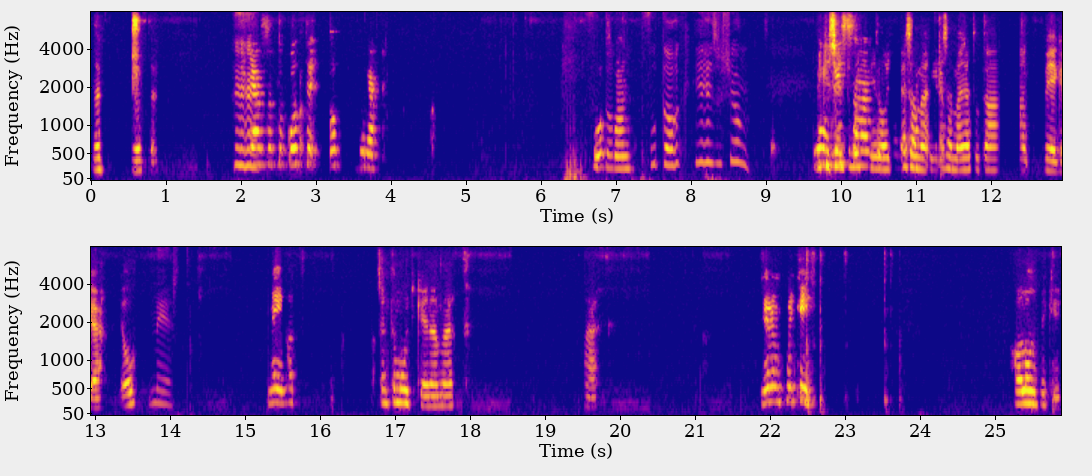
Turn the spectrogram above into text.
Megöltek. Vigyázzatok, ott, ott gyerek. Ott Futok, van. futok, Jézusom. Miki szerintem hogy ez a, me- ez a menet után vége, jó? Miért? Még Szerintem úgy kéne, mert... Hát, gyerünk, Miki. hallod, Miki?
